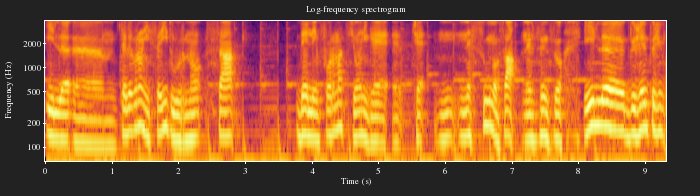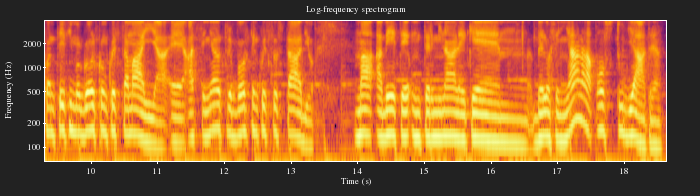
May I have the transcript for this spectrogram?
il eh, telecronista di turno sa delle informazioni che eh, cioè, n- nessuno sa, nel senso il 250 gol con questa maglia, eh, ha segnato tre volte in questo stadio, ma avete un terminale che mh, ve lo segnala o studiate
